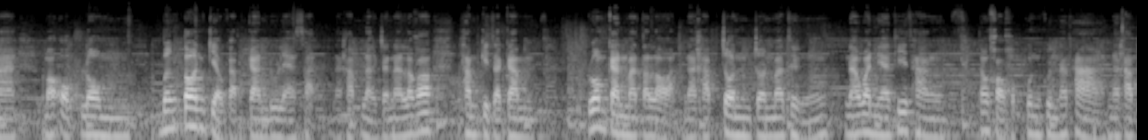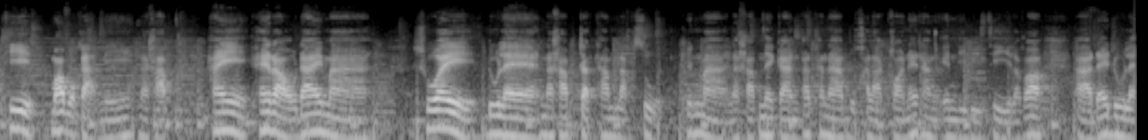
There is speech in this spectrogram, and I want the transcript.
มามาอบรมเบื้องต้นเกี่ยวกับการดูแลสัตว์ นะครับหลังจากนั้นเราก็ทำกิจกรรมร่วมกันมาตลอดนะครับจนจนมาถึงณวันนี้ที่ทางต้องขอขอบคุณคุณทัทานะครับที่มอบโอกาสนี้นะครับให้ให้เราได้มาช่วยดูแลนะครับจัดทำหลักสูตรขึ้นมานะครับในการพัฒนาบุคลากรให้ทาง NDBC แล้วก็ได้ดูแล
